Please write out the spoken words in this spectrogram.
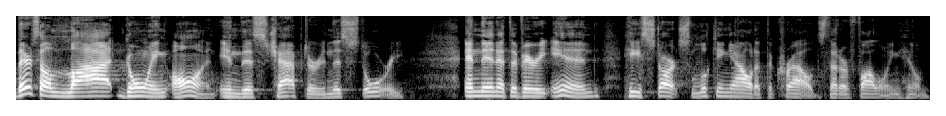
There's a lot going on in this chapter, in this story. And then at the very end, he starts looking out at the crowds that are following him.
